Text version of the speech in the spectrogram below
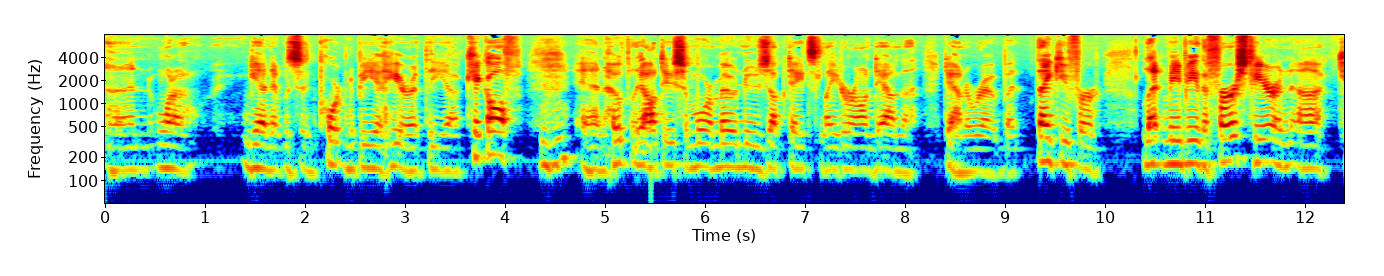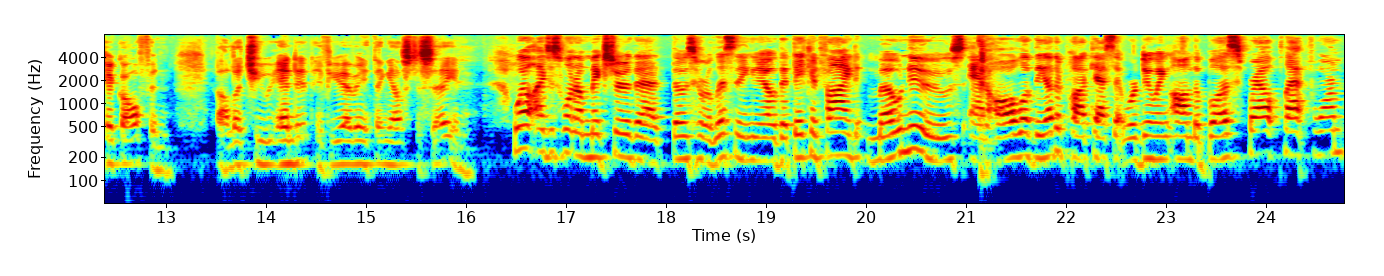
And want to again, it was important to be here at the uh, kickoff, mm-hmm. and hopefully, I'll do some more Moe News updates later on down the down the road. But thank you for letting me be the first here and uh, kickoff, and I'll let you end it if you have anything else to say. And well, I just want to make sure that those who are listening know that they can find Moe News and all of the other podcasts that we're doing on the Buzzsprout platform.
